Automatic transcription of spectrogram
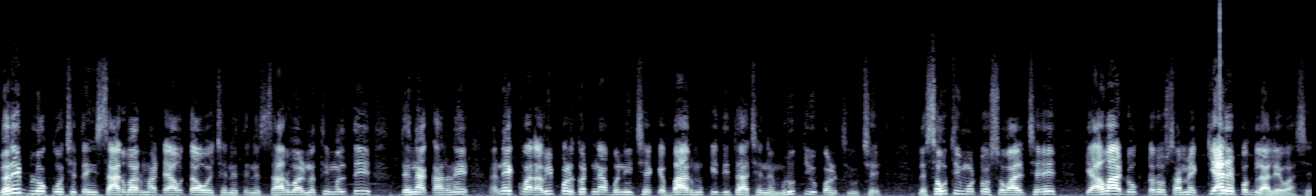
ગરીબ લોકો છે તે અહીં સારવાર માટે આવતા હોય છે ને તેને સારવાર નથી મળતી. તેના કારણે અનેકવાર આવી પણ ઘટના બની છે કે બહાર મૂકી દીધા છે ને મૃત્યુ પણ થયું છે. એટલે સૌથી મોટો સવાલ છે કે આવા ડોક્ટરો સામે ક્યારે પગલાં લેવાશે?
